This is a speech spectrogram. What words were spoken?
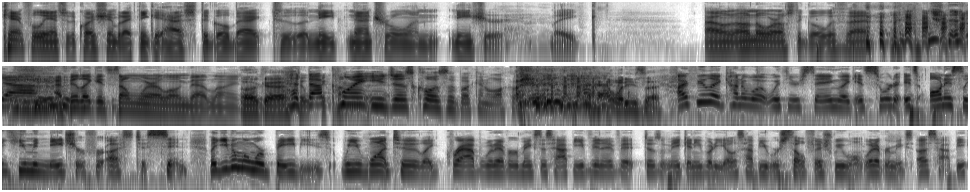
can't fully answer the question, but I think it has to go back to the nat- natural and nature. Like, I don't, I don't know where else to go with that. Yeah. I feel like it's somewhere along that line. Okay. To- At that to come point, you just close the book and walk away. what do you say? I feel like kind of what with you're saying, like it's sort of it's honestly human nature for us to sin. Like even when we're babies, we want to like grab whatever makes us happy, even if it doesn't make anybody else happy. We're selfish. We want whatever makes us happy.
